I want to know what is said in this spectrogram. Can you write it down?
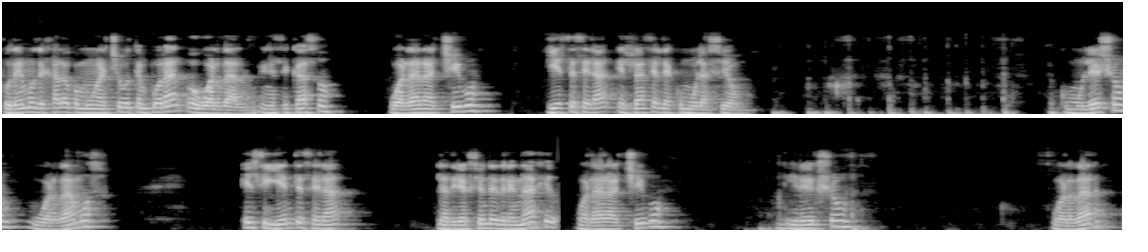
podemos dejarlo como un archivo temporal o guardarlo. En este caso, guardar archivo y este será el raster de acumulación. Accumulation, guardamos. El siguiente será la dirección de drenaje, guardar archivo, direction, guardar.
